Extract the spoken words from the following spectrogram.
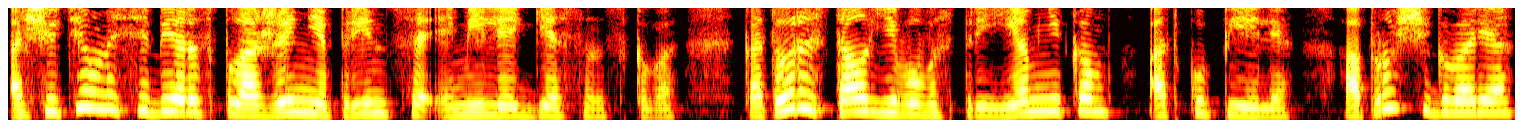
ощутил на себе расположение принца Эмилия Гессенского, который стал его восприемником от купели, а, проще говоря,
